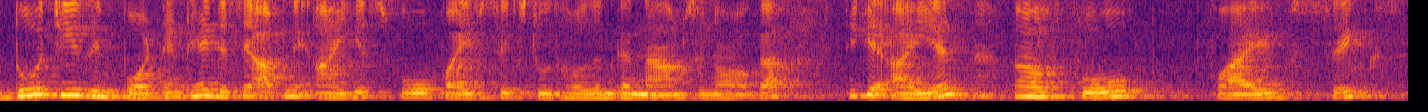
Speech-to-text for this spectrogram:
दो चीज़ इंपॉर्टेंट है, जैसे आपने I S four five six two thousand का नाम सुना होगा। ठीक है? I S four five six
